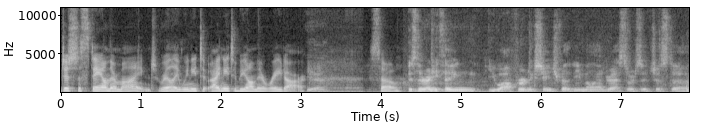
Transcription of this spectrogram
just to stay on their mind, really. We need to. I need to be on their radar. Yeah. So Is there anything you offer in exchange for that email address, or is it just uh,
